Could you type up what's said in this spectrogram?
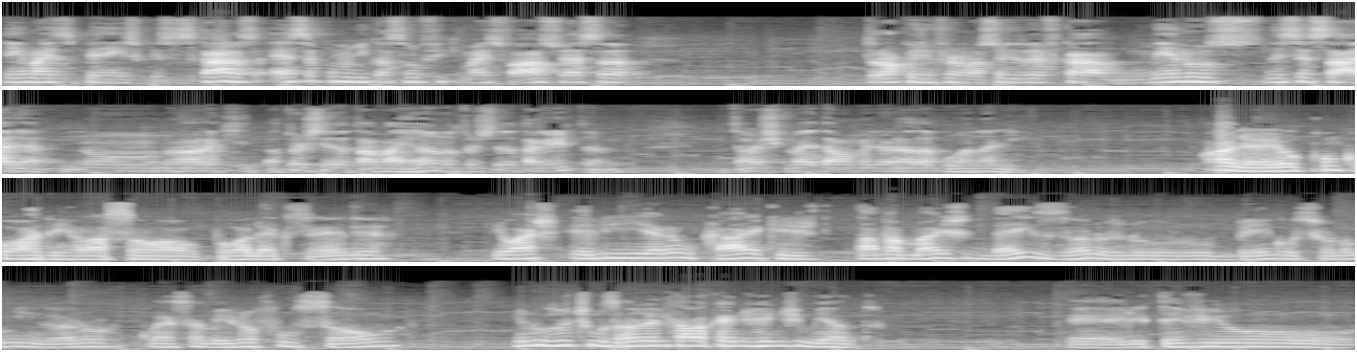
tem mais experiência com esses caras, essa comunicação fique mais fácil, essa troca de informações vai ficar menos necessária no, na hora que a torcida tá vaiando, a torcida tá gritando. Então acho que vai dar uma melhorada boa na linha. Olha, eu concordo em relação ao Paul Alexander. Eu acho que ele era um cara que estava mais de 10 anos no, no Bengals, se eu não me engano, com essa mesma função. E nos últimos anos ele estava caindo de rendimento. É, ele teve um.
